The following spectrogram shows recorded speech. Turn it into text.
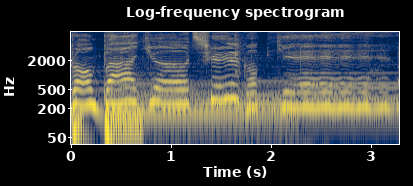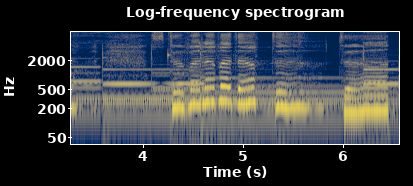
들어봐요 즐겁게 스타바라바답답답답답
